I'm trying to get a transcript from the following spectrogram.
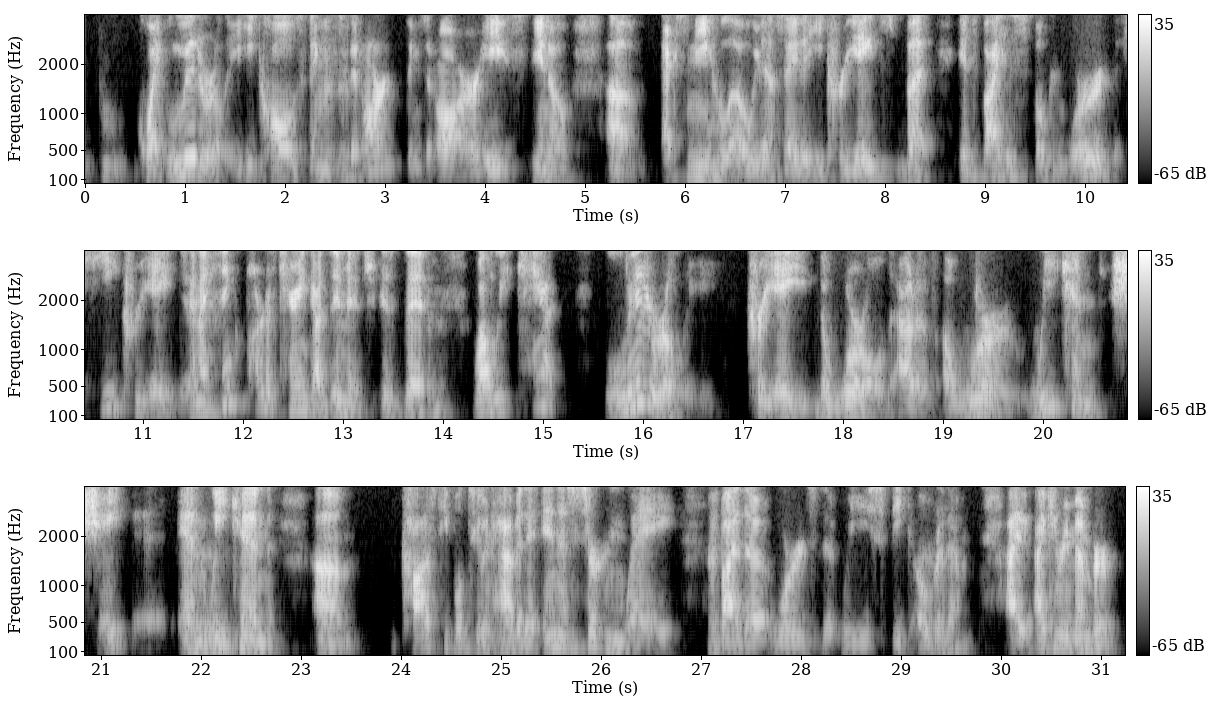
quite literally, He calls things Mhm. that aren't things that are. He's you know um, ex nihilo. We Yeah. would say that He creates, but it's by His spoken word that He creates. And I think part of carrying God's image is that Mhm. while we can't literally create the world out of a word, we can shape it and we can um, cause people to inhabit it in a certain way. By the words that we speak over Mhm. them. I, I can remember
